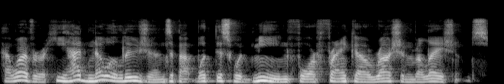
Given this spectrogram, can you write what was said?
However, he had no illusions about what this would mean for Franco Russian relations.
